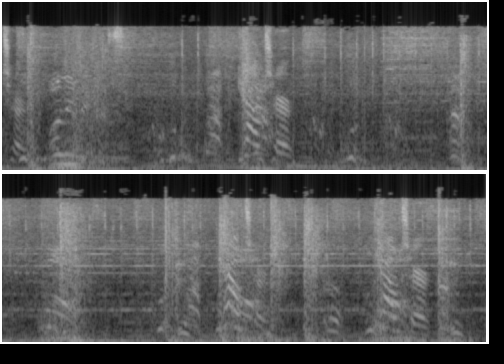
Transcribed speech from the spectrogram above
Counter! Counter! Counter! Counter!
